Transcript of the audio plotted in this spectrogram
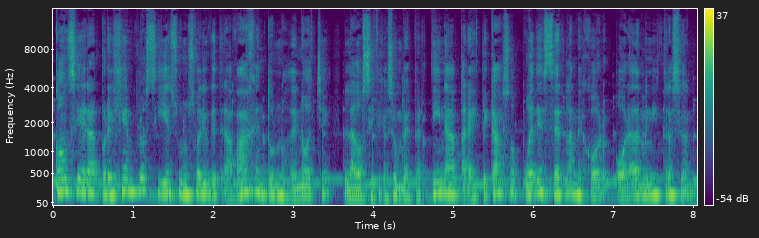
considerar por ejemplo si es un usuario que trabaja en turnos de noche, la dosificación vespertina para este caso puede ser la mejor hora de administración.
